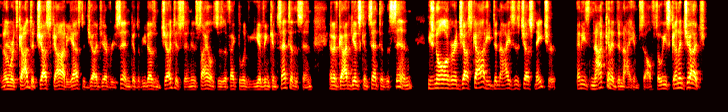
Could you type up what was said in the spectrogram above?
In other yeah. words, God's a just God. He has to judge every sin because if he doesn't judge a sin, his silence is effectively giving consent to the sin. And if God gives consent to the sin, he's no longer a just God. He denies his just nature and he's not going to deny himself. So he's going to judge.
